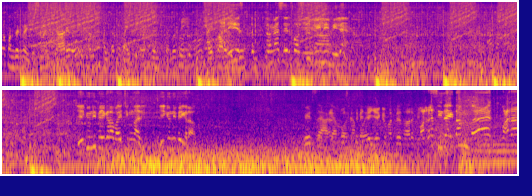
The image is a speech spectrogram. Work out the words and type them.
तो पंकज भाई जिसमें जा रहे हो उसमें हल्का सा बाइक की तरफ़ चेंज कर दो तो वो वाले तो सिर्फ़ और व्हील ही व्हील है ये क्यों नहीं फेंक रहा भाई चिंगारी ये क्यों नहीं फेंक रहा फिर से आ गया कि बंदे सारे अरे सीधा एकदम पारा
